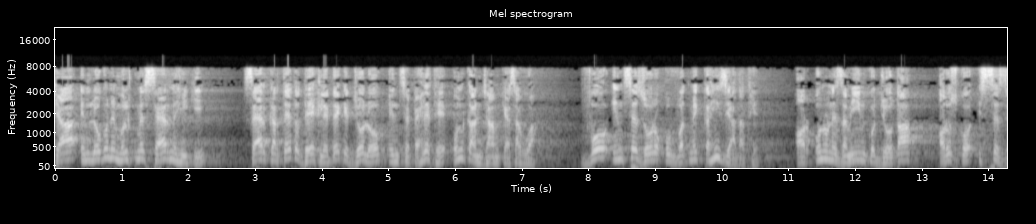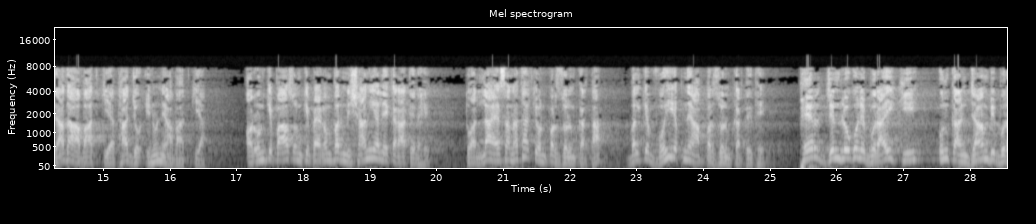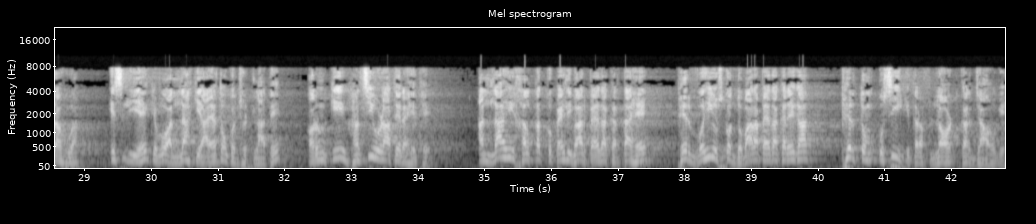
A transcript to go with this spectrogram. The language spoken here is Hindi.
क्या इन लोगों ने मुल्क में सैर नहीं की सैर करते तो देख लेते कि जो लोग इनसे पहले थे उनका अंजाम कैसा हुआ वो इनसे ज़ोर कुत में कहीं ज़्यादा थे, और उन्होंने ज़मीन को जोता और उसको इससे ज़्यादा आबाद किया था जो इन्होंने आबाद किया। और उनके पास उनके पैगंबर निशानियाँ लेकर आते रहे। तो अल्लाह ऐसा न था कि उन पर जुल्म करता, बल्कि वही अपने आप पर जुल्म करते थे। फिर जिन लोगों ने बुराई की, उनका अंजाम भी बुरा हुआ। इसलिए कि वो अल्लाह की आयतों को झुटलाते और उनकी हँसी उड़ाते रहे थे। अल्लाह ही खलकत को पहली बार पैदा करता है फिर वही उसको दोबारा पैदा करेगा फिर तुम उसी की तरफ लौट कर जाओगे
